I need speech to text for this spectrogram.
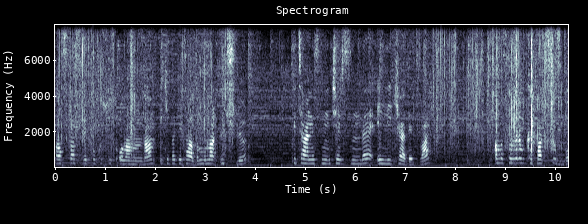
hassas ve kokusuz olanından iki paket aldım. Bunlar üçlü. Bir tanesinin içerisinde 52 adet var. Ama sanırım kapaksız bu.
